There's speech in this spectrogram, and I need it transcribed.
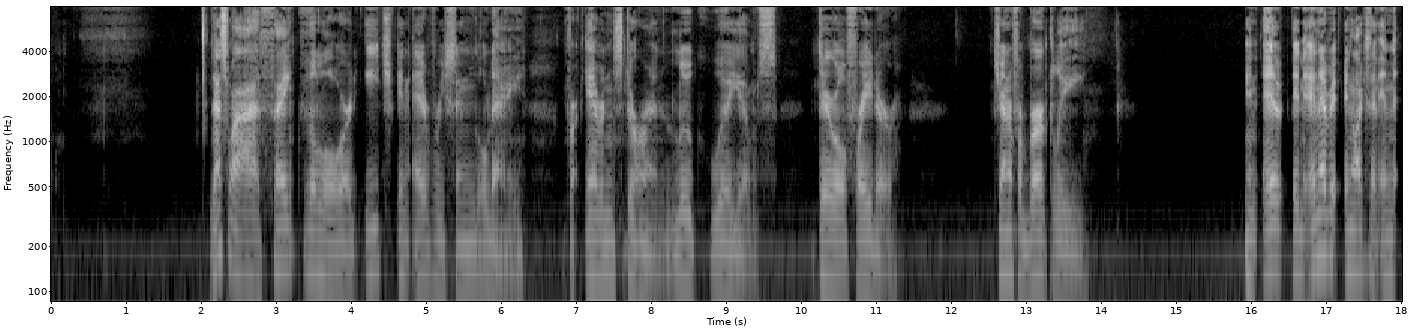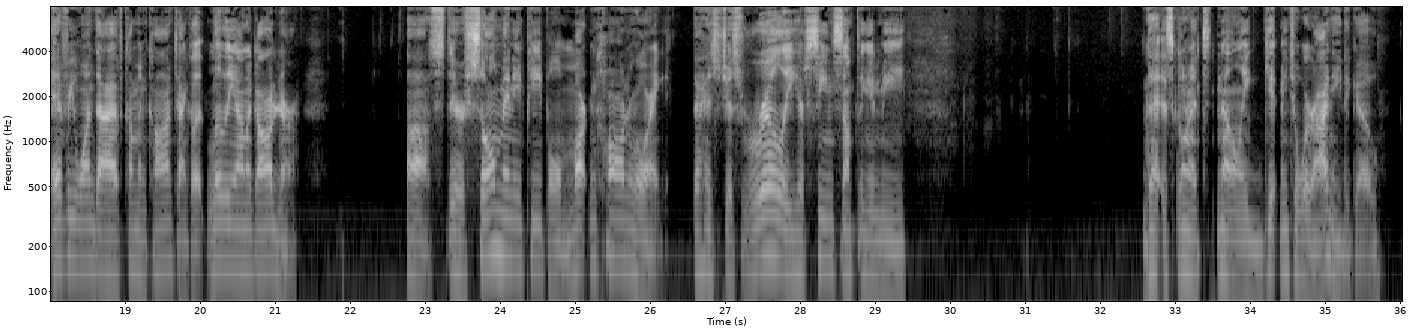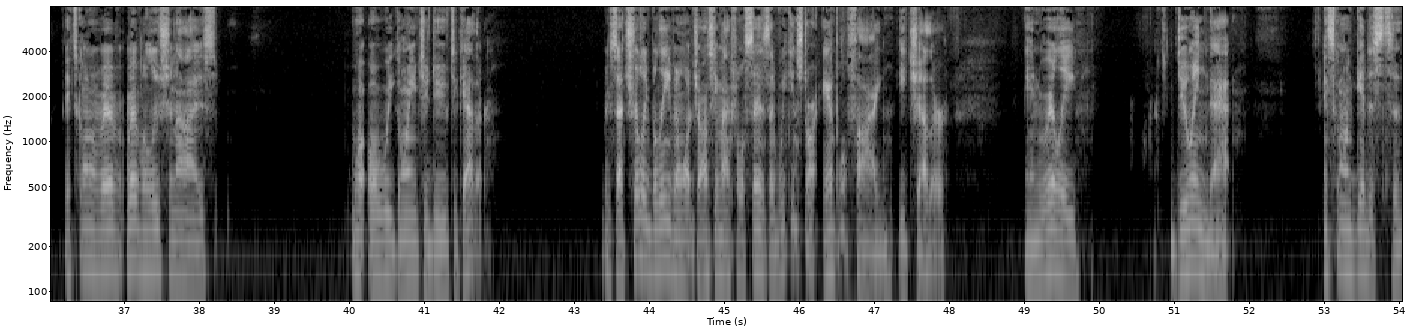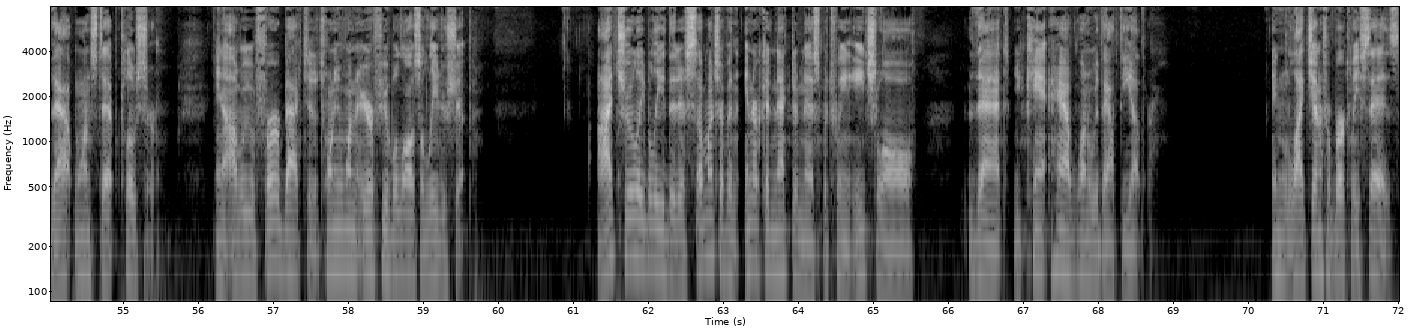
That's why I thank the Lord each and every single day for Evan Duran, Luke Williams, Daryl Frater, Jennifer Berkeley, in, ev- in, in every and like I said, in everyone that I've come in contact with, Liliana Gardner. Uh, there are so many people, Martin Conroy, that has just really have seen something in me that is going to not only get me to where I need to go, it's going to rev- revolutionize what are we going to do together. Because I truly believe in what John C. Maxwell says that we can start amplifying each other and really doing that, it's going to get us to that one step closer. And I will refer back to the 21 irrefutable laws of leadership. I truly believe that there's so much of an interconnectedness between each law that you can't have one without the other. And like Jennifer Berkeley says,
